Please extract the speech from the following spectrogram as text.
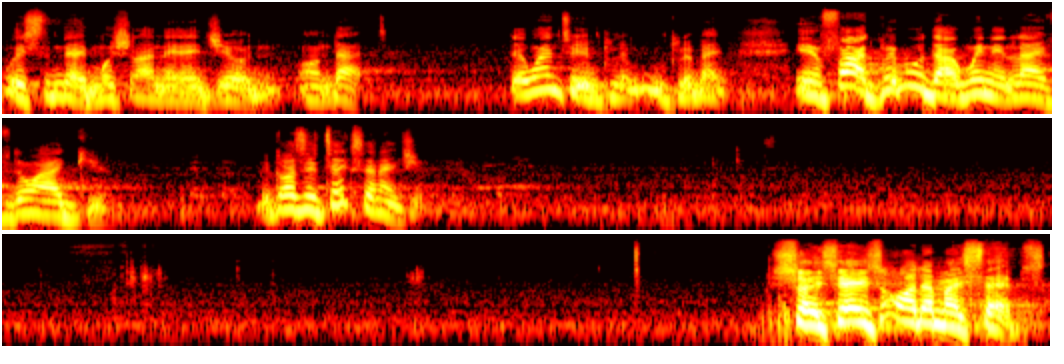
wasting their emotional energy on, on that. They went to implement. In fact, people that win in life don't argue because it takes energy. So he says, Order my steps.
